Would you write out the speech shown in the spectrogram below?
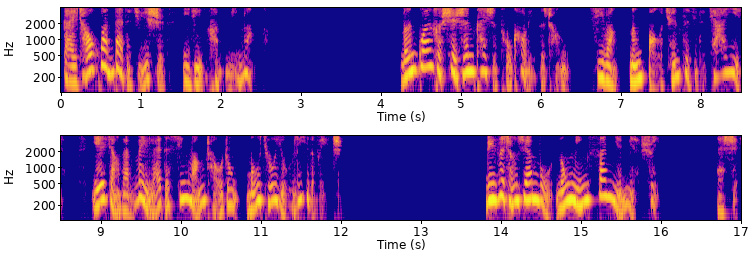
改朝换代的局势已经很明朗。文官和士绅开始投靠李自成，希望能保全自己的家业，也想在未来的新王朝中谋求有利的位置。李自成宣布农民三年免税，但是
